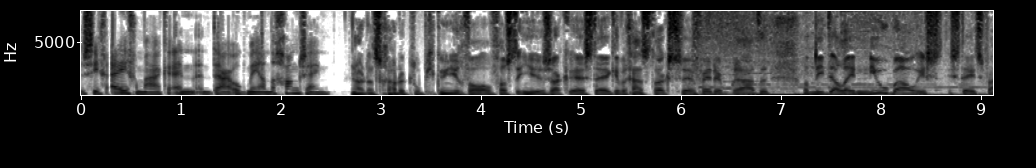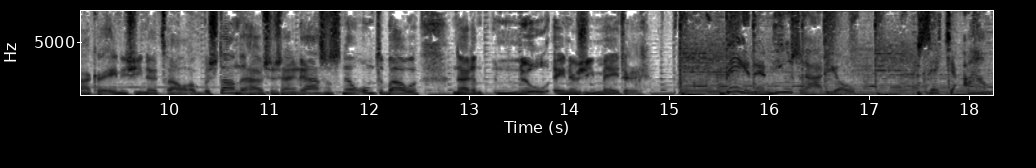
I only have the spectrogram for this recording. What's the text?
zich eigen maken... en daar ook mee aan de gang zijn. Nou, dat schouderklopje kun je in ieder geval alvast in je zak steken. We gaan straks verder praten. Want niet alleen nieuwbouw is steeds vaker energie-neutraal. Ook bestaande huizen zijn razendsnel om te bouwen naar een nul-energiemeter. BNR Nieuwsradio. Zet je aan.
